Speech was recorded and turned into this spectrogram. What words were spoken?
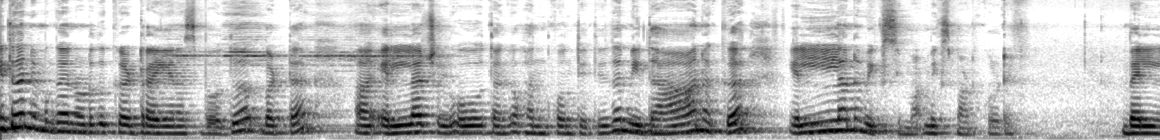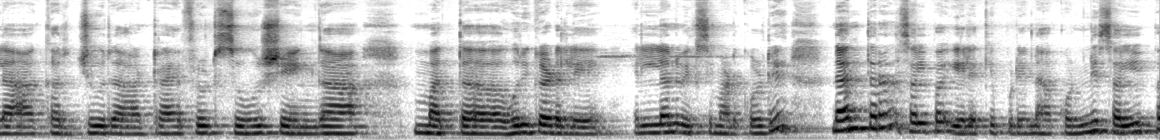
ಇದು ನಿಮ್ಗೆ ನೋಡೋದಕ್ಕೆ ಡ್ರೈ ಅನ್ನಿಸ್ಬೋದು ಬಟ್ ಎಲ್ಲ ಚಲೋ ತಂಗ ಹೊಂದ್ಕೊಂತಿದ್ದು ನಿಧಾನಕ್ಕೆ ಎಲ್ಲನೂ ಮಿಕ್ಸಿ ಮಾ ಮಿಕ್ಸ್ ಮಾಡ್ಕೊಳ್ರಿ. ಬೆಲ್ಲ, ಖರ್ಜೂರ ಡ್ರೈ ಫ್ರೂಟ್ಸು ಶೇಂಗಾ ಮತ್ತು ಹುರಿಗಡಲೆ ಎಲ್ಲನೂ ಮಿಕ್ಸಿ ಮಾಡ್ಕೊಳ್ರಿ. ನಂತರ ಸ್ವಲ್ಪ ಏಲಕ್ಕಿ ಪುಡಿನ ಹಾಕ್ಕೊಂಡಿನಿ ಸ್ವಲ್ಪ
